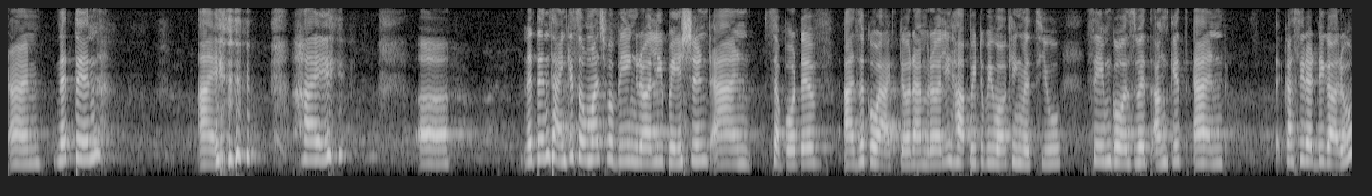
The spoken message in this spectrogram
And Nithiin, I. Hi. Uh, Nithiin, thank you so much for being really patient and supportive as a co-actor. I'm really happy to be working with you. Same goes with Ankit and Kasireddy Garu.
